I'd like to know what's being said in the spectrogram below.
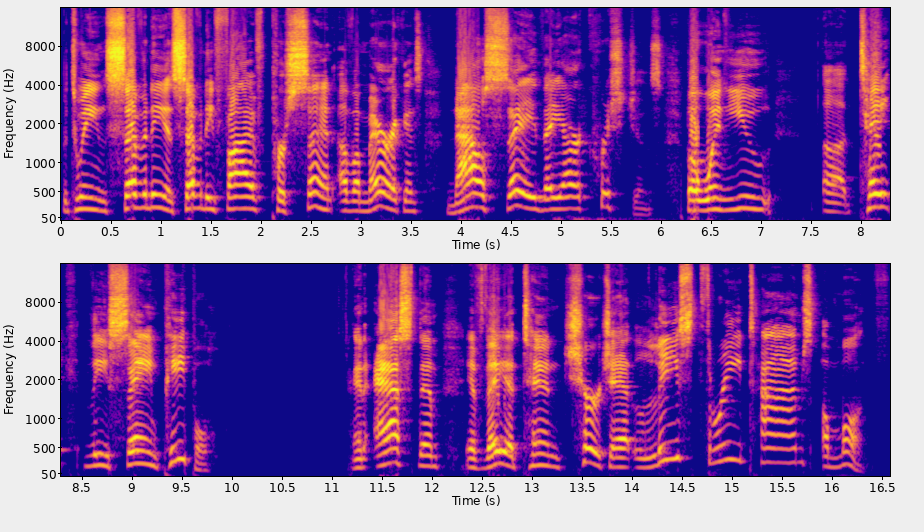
between 70 and 75% of Americans now say they are Christians. But when you uh, take these same people and ask them if they attend church at least three times a month,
